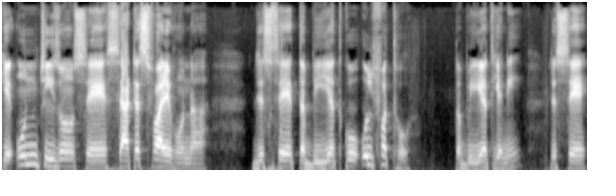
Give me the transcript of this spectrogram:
कि उन चीज़ों से सेटिस्फाई होना, जिससे तबीयत को उल्फत हो, तबीयत यानी जिससे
